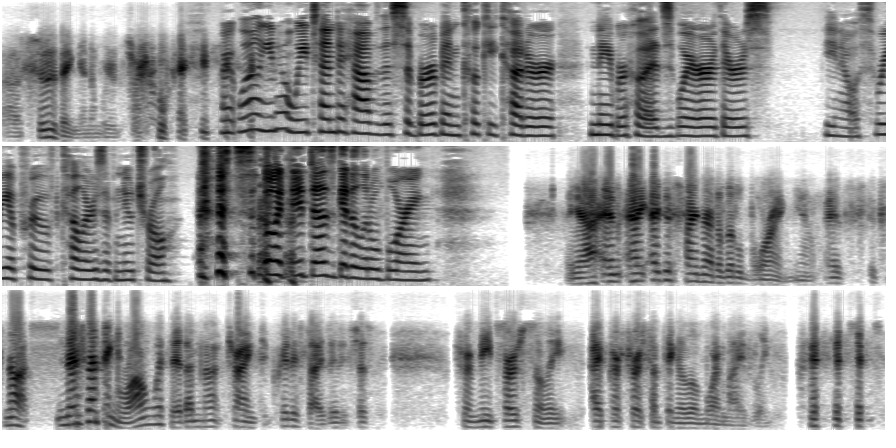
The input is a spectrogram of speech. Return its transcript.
uh, soothing in a weird sort of way. right. Well, you know, we tend to have the suburban cookie cutter neighborhoods where there's, you know, three approved colors of neutral. so it, it does get a little boring. Yeah, and I, I just find that a little boring. You know, it's it's not. There's nothing wrong with it. I'm not trying to criticize it. It's just, for me personally, I prefer something a little more lively.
